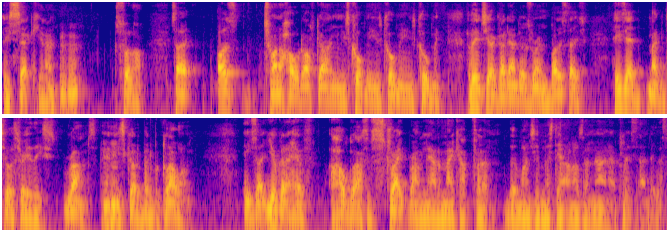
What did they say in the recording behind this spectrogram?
be sick, you know? Mm-hmm. It's full on. So I was trying to hold off going, and he's called me, he's called me, he's called me. Eventually, I go down to his room. By the stage, he's had maybe two or three of these rums, and mm-hmm. he's got a bit of a glow on. He's like, You've got to have a whole glass of straight rum now to make up for the ones you've missed out on. I was like, No, no, please don't do this.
